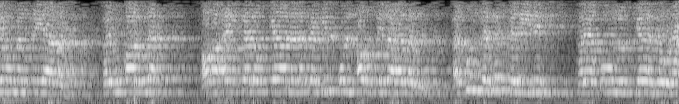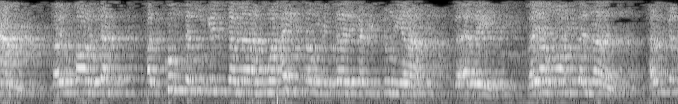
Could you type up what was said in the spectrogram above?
يوم القيامة فيقال له أرأيت لو كان لك ملء الأرض ذهبا أكنت تفتري به؟ فيقول الكافر نعم. فيقال له قد كنت سئلت ما هو أيسر من ذلك في الدنيا. فأبيت فيا صاحب المال أنفق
